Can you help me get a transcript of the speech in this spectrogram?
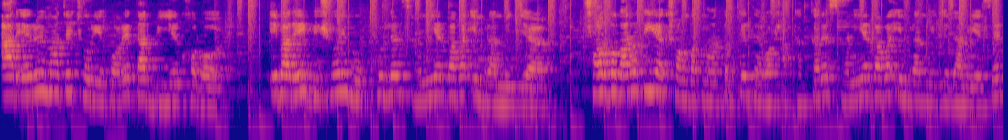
আর এরই মাঝে ছড়িয়ে পড়ে তার বিয়ের খবর। এবার এই বিষয়ে মুখ খুললেন সানিয়ার বাবা ইমরান মির্জা। সর্বভারতীয় এক সংবাদ মাধ্যমকে দেওয়া সাক্ষাৎকারে সানিয়ার বাবা ইমরান মির্জা জানিয়েছেন,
